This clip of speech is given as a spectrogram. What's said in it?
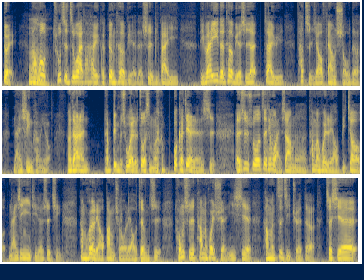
对。然后除此之外，他还有一个更特别的是礼拜一。礼拜一的特别是在在于他只邀非常熟的男性朋友。那当然，他并不是为了做什么 不可见人的事，而是说这天晚上呢，他们会聊比较男性议题的事情，他们会聊棒球、聊政治，同时他们会选一些他们自己觉得这些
